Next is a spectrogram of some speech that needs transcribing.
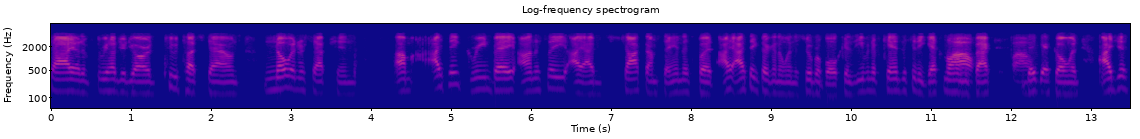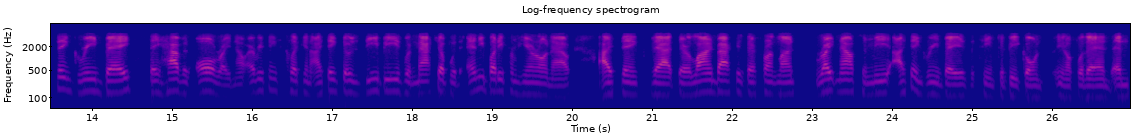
shy out of 300 yards, two touchdowns, no interceptions. Um, I think Green Bay. Honestly, I, I'm shocked I'm saying this, but I, I think they're going to win the Super Bowl because even if Kansas City gets Mahomes wow. back, wow. they get going. I just think Green Bay they have it all right now. Everything's clicking. I think those DBs would match up with anybody from here on out. I think that their linebackers, their front line, right now, to me, I think Green Bay is the team to beat going, you know, for the end. And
